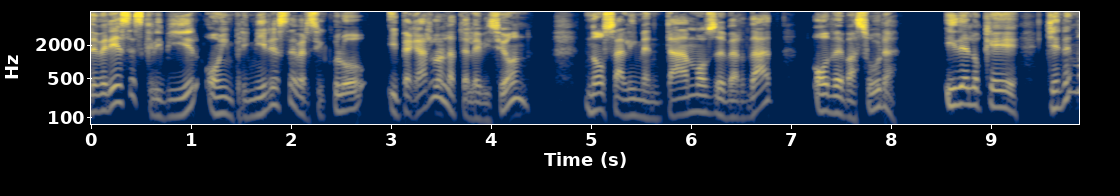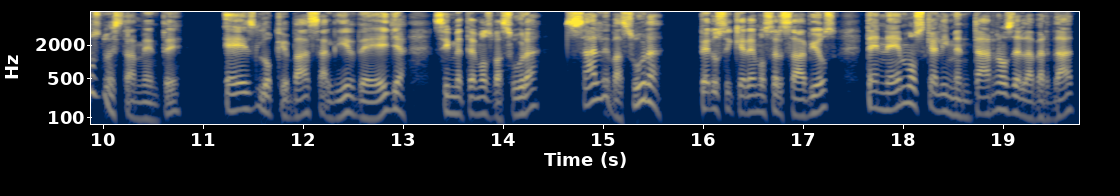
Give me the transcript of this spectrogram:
Deberías escribir o imprimir este versículo y pegarlo en la televisión. Nos alimentamos de verdad o de basura. Y de lo que llenemos nuestra mente es lo que va a salir de ella. Si metemos basura, sale basura. Pero si queremos ser sabios, tenemos que alimentarnos de la verdad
